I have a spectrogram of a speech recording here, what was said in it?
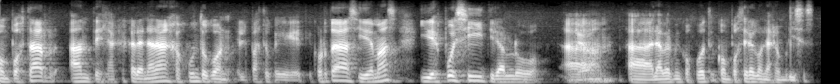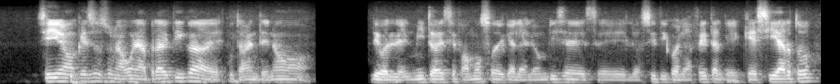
compostar antes la cáscara de naranja junto con el pasto que, cortás y demás, y después sí tirarlo a, a la vermicompostera con las lombrices. Sí, no, que eso es una buena práctica, justamente no, digo, el, mito ese famoso de que a las lombrices eh, los cítricos le afectan, que, es cierto,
